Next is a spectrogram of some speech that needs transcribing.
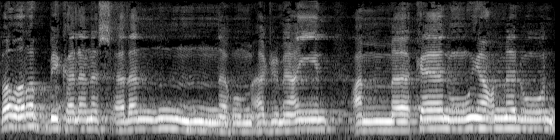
فوربك لنسألنهم أجمعين عما كانوا يعملون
